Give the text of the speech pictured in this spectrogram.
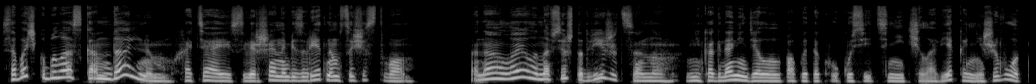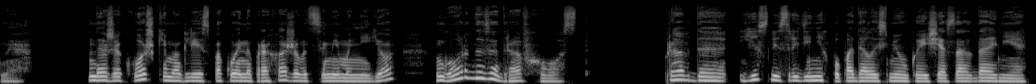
Собачка была скандальным, хотя и совершенно безвредным существом. Она лаяла на все, что движется, но никогда не делала попыток укусить ни человека, ни животное. Даже кошки могли спокойно прохаживаться мимо нее, гордо задрав хвост. Правда, если среди них попадалось мяукающее создание,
